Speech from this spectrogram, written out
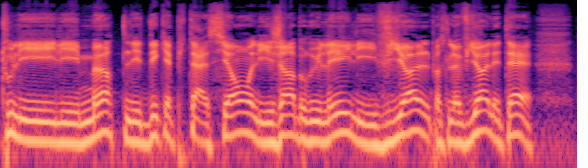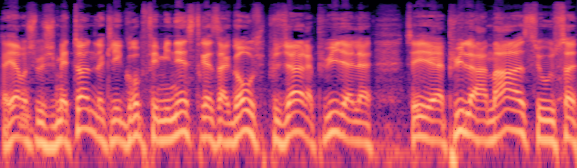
Tous les, les, meurtres, les décapitations, les gens brûlés, les viols, parce que le viol était... D'ailleurs, je, m'étonne que les groupes féministes très à gauche, plusieurs appuient, la, appuient le Hamas. Ou ça,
